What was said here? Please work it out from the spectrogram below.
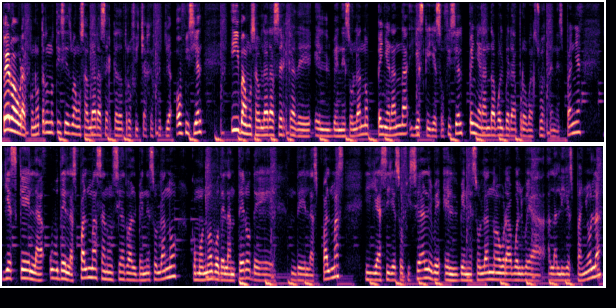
Pero ahora con otras noticias vamos a hablar acerca de otro fichaje ya oficial y vamos a hablar acerca de el venezolano Peñaranda. Y es que ya es oficial, Peñaranda volverá a probar suerte en España. Y es que la U de Las Palmas ha anunciado al venezolano como nuevo delantero de de Las Palmas. Y así es oficial el venezolano ahora vuelve a, la liga española.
